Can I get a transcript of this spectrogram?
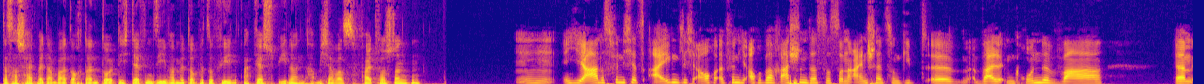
Das erscheint mir aber doch dann deutlich defensiver mit doppelt so vielen Abwehrspielern. Habe ich ja was falsch verstanden? Mm, ja, das finde ich jetzt eigentlich auch, äh, finde ich auch überraschend, dass es so eine Einschätzung gibt, äh, weil im Grunde war, ähm,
